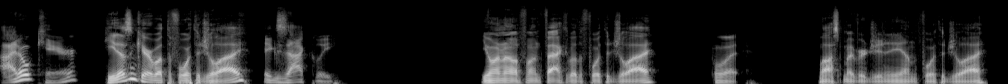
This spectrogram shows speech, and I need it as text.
I don't care. He doesn't care about the Fourth of July. Exactly. You want to know a fun fact about the Fourth of July? What? Lost my virginity on the Fourth of July.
